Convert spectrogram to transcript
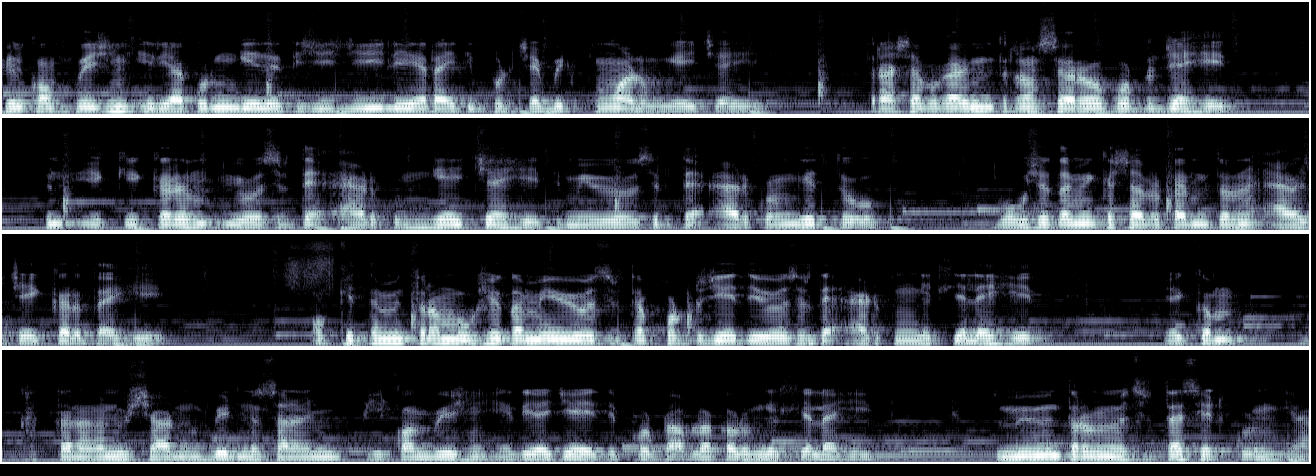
फिल कॉम्पिटिशन एरिया करून घ्यायचं आहे. तिची जी लेअर आहे ती पुढच्या बिटकून वाढून घ्यायची आहे. तर अशा प्रकारे मित्रांनो सर्व फोटो जे आहेत तिथून एक एक करून व्यवस्थित ॲड करून घ्यायचे आहेत मी व्यवस्थित ॲड करून घेतो. बघू शकता मी कशा प्रकारे मित्रांनो ॲड जे करत आहे. ओके तर मित्रांनो बघू शकता मी व्यवस्थित त्या फोटो जे आहेत ते व्यवस्थित ॲड करून घेतलेले आहेत. एकदम खतरनाक आणि विशाळ बेडनुसार आणि फी कॉम्बिनेशन एरिया जे आहे ते फोटो आपला करून घेतलेला आहे. तुम्ही मित्रांनो व्यवस्थित त्या सेट करून घ्या.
